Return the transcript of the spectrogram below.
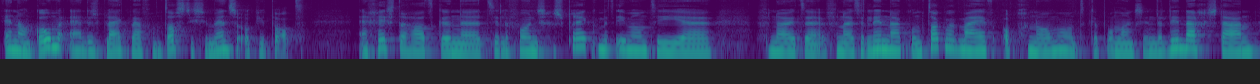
En dan komen er dus blijkbaar fantastische mensen op je pad. En gisteren had ik een uh, telefonisch gesprek met iemand die uh, vanuit, vanuit de Linda contact met mij heeft opgenomen. Want ik heb onlangs in de Linda gestaan.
